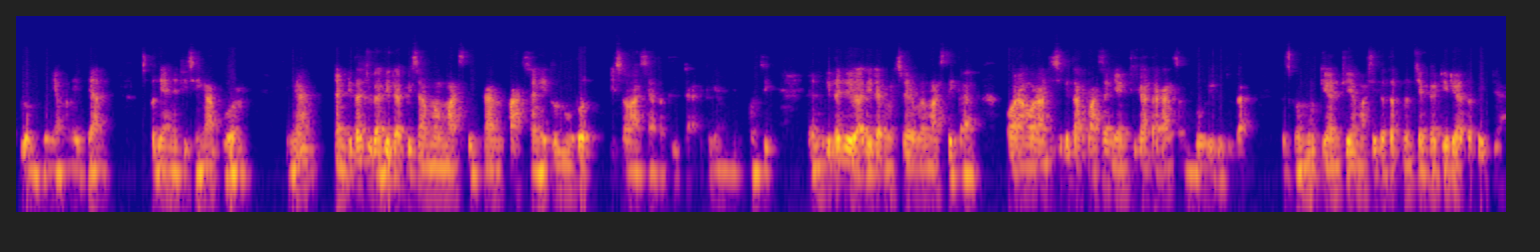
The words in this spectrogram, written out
belum punya penelitian seperti ada di Singapura. Ya, dan kita juga tidak bisa memastikan pasien itu nurut isolasi atau tidak itu yang kunci. Dan kita juga tidak bisa memastikan orang-orang di sekitar pasien yang dikatakan sembuh itu juga terus kemudian dia masih tetap menjaga diri atau tidak.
